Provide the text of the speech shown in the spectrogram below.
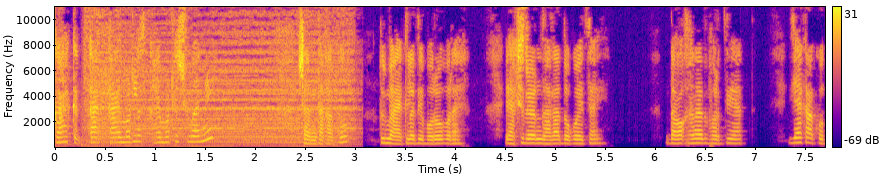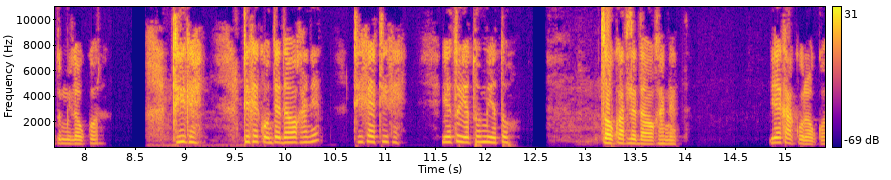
काय काय काय म्हटलं काय म्हटलं शिवानी? शांता काकू तुम्ही ऐकलं ते बरोबर आहे. ऍक्सिडेंट झाला दोघांचा दवाखान्यात भरती आहात. या काकू तुम्ही लवकर. ठीक आहे ठीक आहे कोणत्या दवाखान्यात? ठीक आहे ठीक आहे. येतो येतो मी येतो. चौकातल्या दवाखान्यात. ये काकू लवकर.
